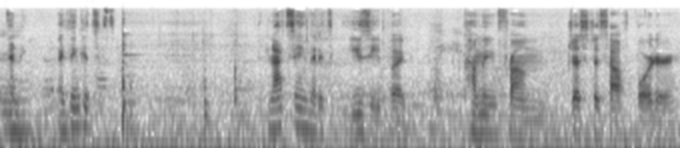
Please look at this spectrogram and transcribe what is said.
And I think it's not saying that it's easy, but coming from just the south border,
